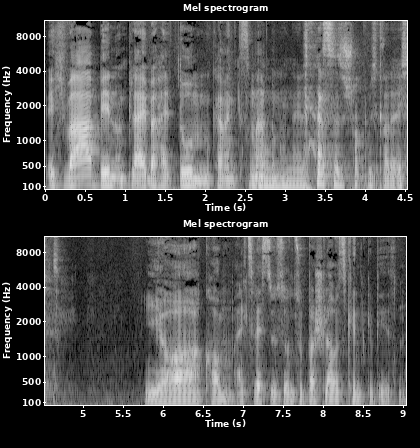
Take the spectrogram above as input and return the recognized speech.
Ich war, bin und bleibe halt dumm. Kann man nichts Oh machen. Mann, ey, das, das schockt mich gerade echt. Ja, komm, als wärst du so ein super schlaues Kind gewesen.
